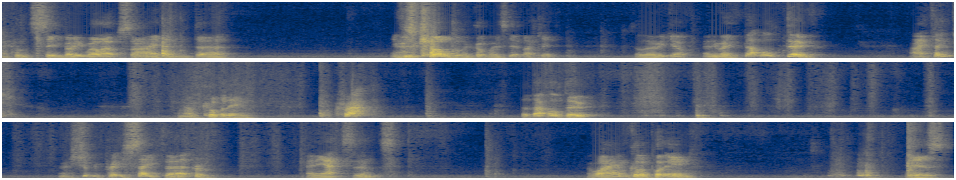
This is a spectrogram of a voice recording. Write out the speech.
I couldn't see very well outside and uh, it was cold and I couldn't wait to get back in. So there we go. Anyway, that will do, I think. And I'm covered in crap, but that will do. And it should be pretty safe there from any accidents. What I am going to put in is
